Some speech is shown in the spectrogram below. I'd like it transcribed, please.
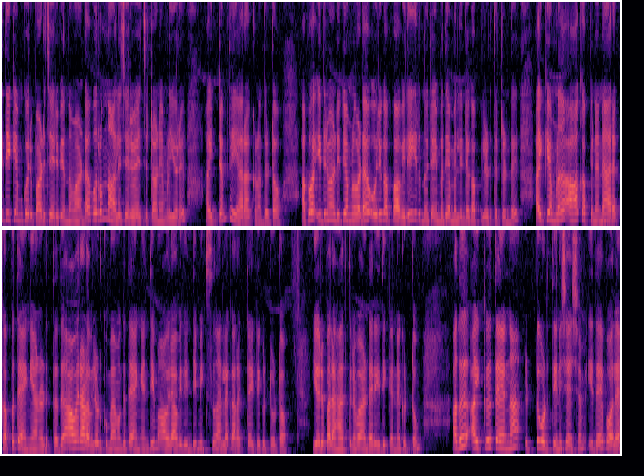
ഇതിലേക്ക് നമുക്ക് ഒരുപാട് ചേരുവയൊന്നും വേണ്ട. വെറും നാല് ചേരുവ വെച്ചിട്ടാണ് നമ്മൾ ഈ ഒരു ഐറ്റം തയ്യാറാക്കുന്നത് കേട്ടോ അപ്പോൾ ഇതിന് വേണ്ടിയിട്ട് നമ്മളിവിടെ ഒരു കപ്പ് അവിൽ ഇരുന്നൂറ്റി അമ്പത് എം എല്ലിന്റെ കപ്പിൽ എടുത്തിട്ടുണ്ട്. അതിക്ക് നമ്മൾ ആ കപ്പിന് തന്നെ അര കപ്പ് തേങ്ങയാണ് എടുത്തത്. ആ ഒരു അളവിൽ എടുക്കുമ്പോൾ നമുക്ക് തേങ്ങന്റെയും ആ ഒരു അവിലിന്റെയും മിക്സ് നല്ല കറക്റ്റായിട്ട് കിട്ടും കേട്ടോ ഈ ഒരു പലഹാരത്തിന് വേണ്ട രീതിക്ക് തന്നെ കിട്ടും. അത് അതിക്ക് തേങ്ങ ഇട്ട് കൊടുത്തതിന് ശേഷം ഇതേപോലെ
